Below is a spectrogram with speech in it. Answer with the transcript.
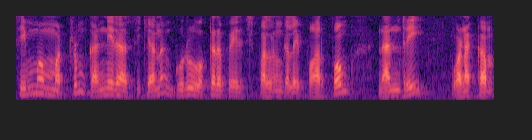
சிம்மம் மற்றும் கன்னிராசிக்கான குரு வக்கர பயிற்சி பலன்களை பார்ப்போம். நன்றி வணக்கம்.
